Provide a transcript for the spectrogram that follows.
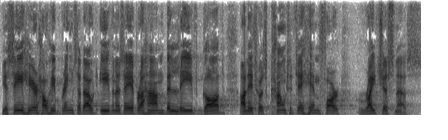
You see here how he brings it out, even as Abraham believed God, and it was counted to him for righteousness.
